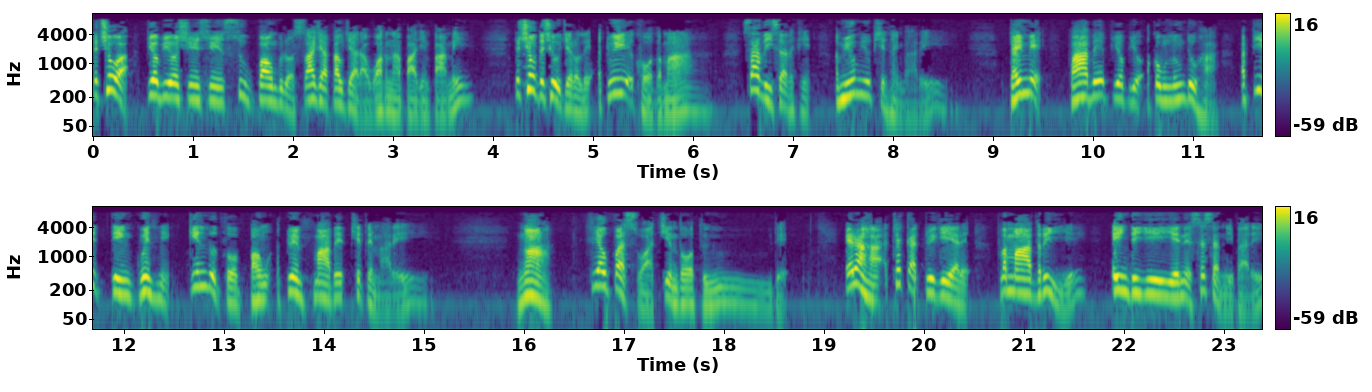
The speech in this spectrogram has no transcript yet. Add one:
တချို့ကပျော်ပျော်ရွှင်ရွှင်စုပေါင်းပြီးတော့စားကြတောက်ကြတာဝါဒနာပါခြင်းပါမယ်တချို့တချို့ကျတော့လေအတွေးအခေါ်သမားစသည်စသဖြင့်အမျိုးမျိုးဖြစ်နိုင်ပါလေဒါပေမဲ့ဘာပဲပြောပြောအကုန်လုံးတို့ဟာအပြစ်တင်ခွင့်နှင့်ကင်းလွတ်သောဘောင်အတွင်မှာပဲဖြစ်တယ်ပါလေငါ လျှောက်ပတ်စွာကျင့်တော်သူတဲ့အဲ့ဒါဟာအထက်ကတွေးခဲ့ရတဲ့သမာဓိရေအိန္ဒိယရေနဲ့ဆက်ဆက်နေပါလေ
